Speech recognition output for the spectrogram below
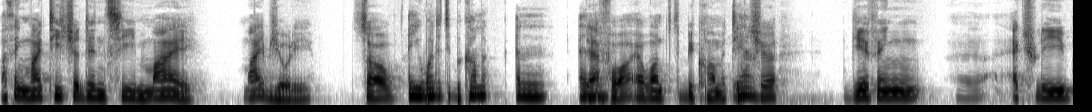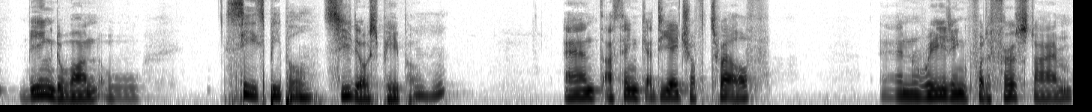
I think my teacher didn't see my my beauty. So and you wanted to become a, an and Therefore, I wanted to become a teacher, yeah. giving, uh, actually being the one who sees people. see those people. And I think at the age of 12, and reading for the first time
